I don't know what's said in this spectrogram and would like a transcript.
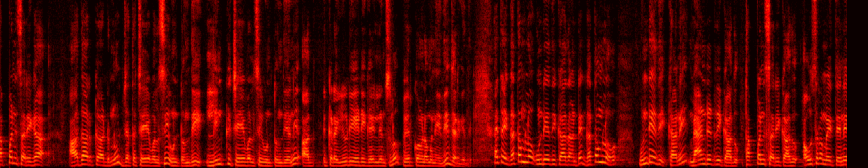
తప్పనిసరిగా ఆధార్ కార్డును జత చేయవలసి ఉంటుంది లింక్ చేయవలసి ఉంటుంది అని ఇక్కడ యూడిఐడి గైడ్లైన్స్లో పేర్కొనడం అనేది జరిగింది. అయితే గతంలో ఉండేది కాదా అంటే గతంలో ఉండేది కానీ మ్యాండేటరీ కాదు తప్పనిసరి కాదు. అవసరమైతేనే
